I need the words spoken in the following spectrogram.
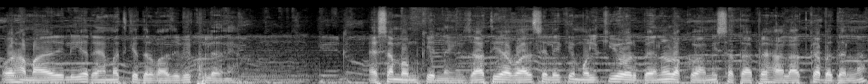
और हमारे लिए रहमत के दरवाजे भी खुले रहें। ऐसा मुमकिन नहीं। ज़ाती आवाज़ से लेकर मुल्की और बैन अवी सतह पर हालात का बदलना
